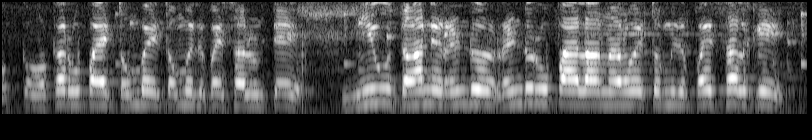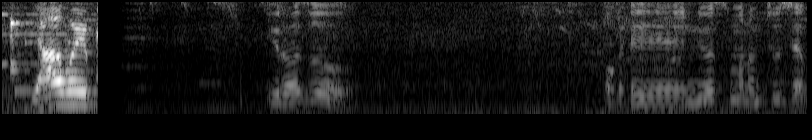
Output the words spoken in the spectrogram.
ఒక్క ఒక రూపాయి తొంభై తొమ్మిది పైసలు ఉంటే నీవు దాన్ని రెండు రెండు రూపాయల నలభై తొమ్మిది పైసలకి యాభై ఈరోజు ఒకటి న్యూస్ మనం చూసాం.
